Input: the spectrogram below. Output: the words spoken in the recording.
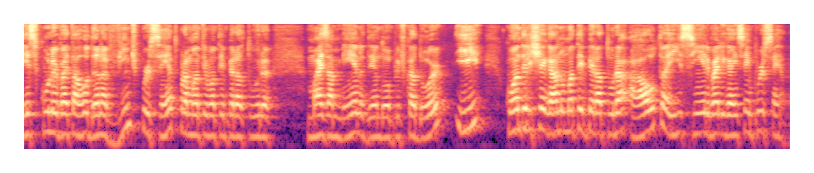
esse cooler vai estar rodando a 20% para manter uma temperatura mais amena dentro do amplificador e quando ele chegar numa temperatura alta, aí sim ele vai ligar em 100%.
